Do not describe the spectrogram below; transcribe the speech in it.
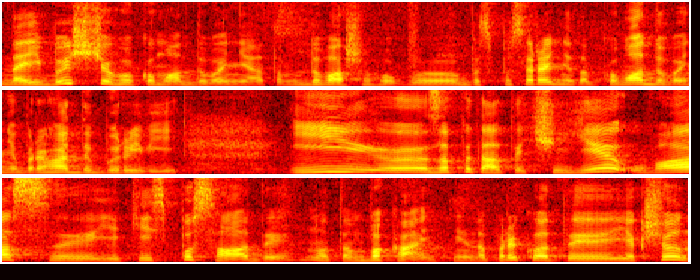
найвищого командування, а там до вашого е, безпосередньо там командування бригади Буревій, і е, запитати, чи є у вас е, якісь посади, ну там вакантні. Наприклад, е, якщо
